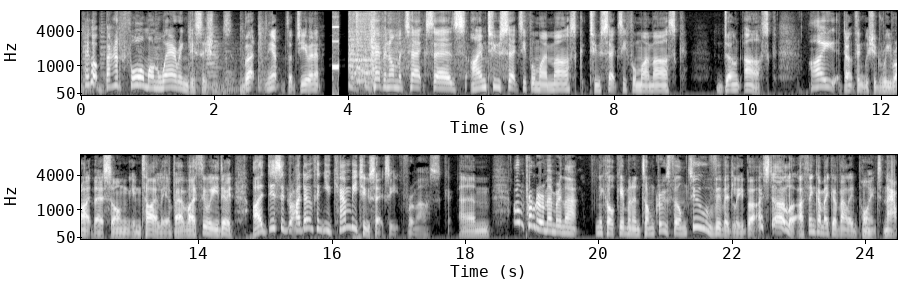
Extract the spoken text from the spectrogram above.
They got bad form on wearing decisions. But, yep, it's up to you, innit? Kevin on the text says, I'm too sexy for my mask, too sexy for my mask. Don't ask. I don't think we should rewrite their song entirely about. But I see what you're doing. I disagree. I don't think you can be too sexy for a mask. Um, I'm probably remembering that Nicole Kidman and Tom Cruise film too vividly, but I still look. I think I make a valid point. Now,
